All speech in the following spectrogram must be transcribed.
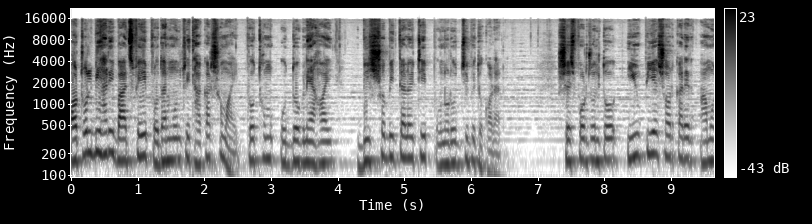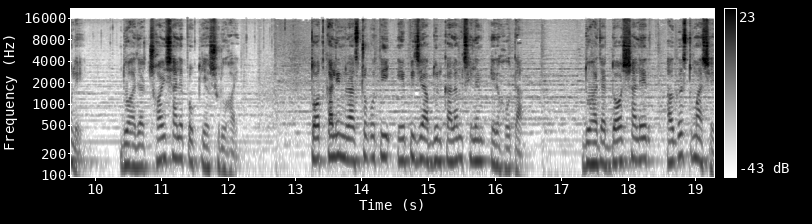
অটল বিহারী বাজপেয়ী প্রধানমন্ত্রী থাকার সময় প্রথম উদ্যোগ নেওয়া হয় বিশ্ববিদ্যালয়টি পুনরুজ্জীবিত করার। শেষ পর্যন্ত ইউপিএ সরকারের আমলে দু হাজার ছয় সালে প্রক্রিয়া শুরু হয়। তৎকালীন রাষ্ট্রপতি এপিজে আব্দুল কালাম ছিলেন এর হোতা। দু হাজার দশ সালের আগস্ট মাসে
